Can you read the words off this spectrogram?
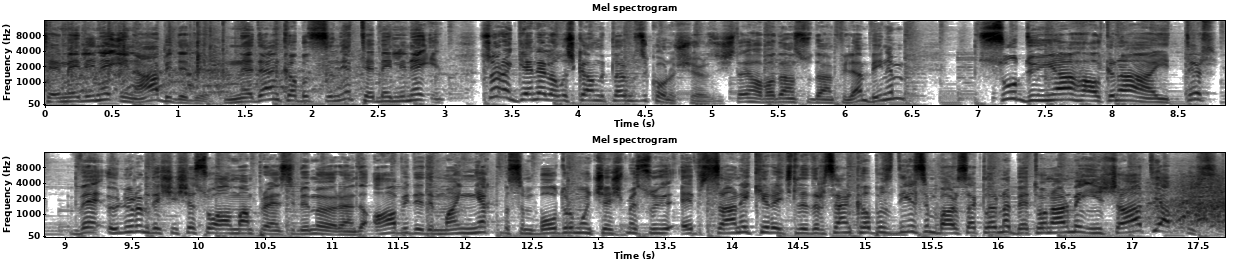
Temeline in abi dedi. Neden kabızsın diye temeline in. Sonra genel alışkanlıklarımızı konuşuyoruz işte havadan sudan filan. Benim su dünya halkına aittir ve ölürüm de şişe su almam prensibimi öğrendi. Abi dedi manyak mısın? Bodrum'un çeşme suyu efsane kireçlidir. Sen kabız değilsin. Bağırsaklarına betonarme inşaat yapmışsın.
